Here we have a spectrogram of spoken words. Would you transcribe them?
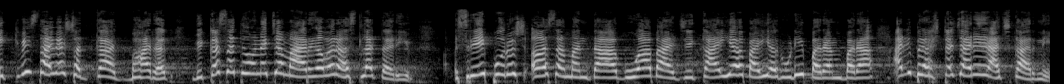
एकविसाव्या शतकात भारत विकसित होण्याच्या मार्गावर असला तरी स्त्री पुरुष असमानता बुवाबाजी काह्य बाह्य रूढी परंपरा आणि भ्रष्टाचारी राजकारणी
